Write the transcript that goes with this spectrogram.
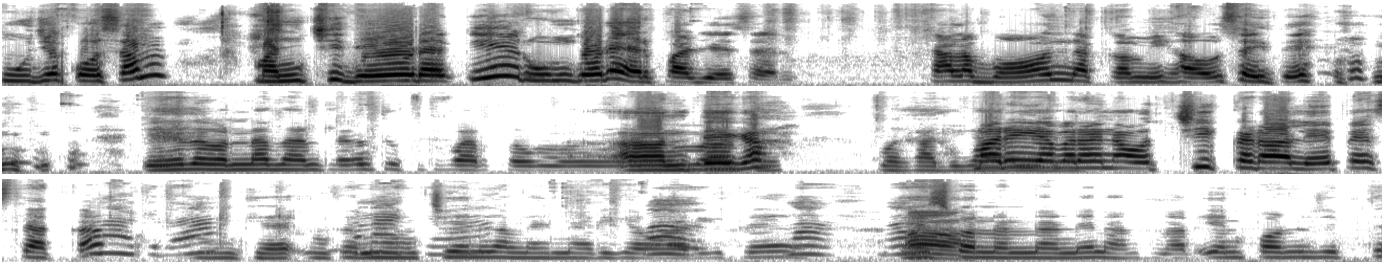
పూజ కోసం మంచి దేవుడికి రూమ్ కూడా ఏర్పాటు చేశారు. చాలా బాగుంది అక్క మీ హౌస్ అయితే. ఏదో ఉన్న దాంట్లోనే తృప్తి పడతాము. అంతేగా. మరి ఎవరైనా వచ్చి ఇక్కడ లేపేస్తే అక్క? ఇంకా ఇంకా మేము చేయగలని అడిగాము అడిగితే వేసుకొని అండి అని అంటున్నారు. ఎన్ని పనులు చెప్తే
